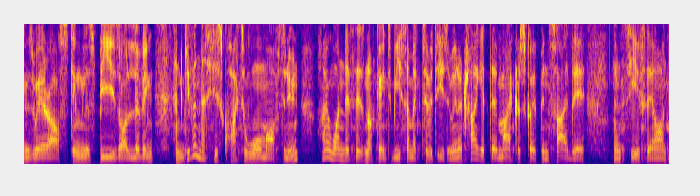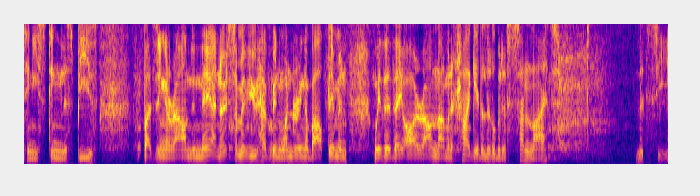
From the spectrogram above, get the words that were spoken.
is where our stingless bees are living, and given that it is quite a warm afternoon, I wonder if there's not going to be some activities. I'm going to try and get the microscope inside there and see if there aren't any stingless bees buzzing around in there. I know some of you have been wondering about them and whether they are around. Now I'm going to try get a little bit of sunlight. Let's see.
